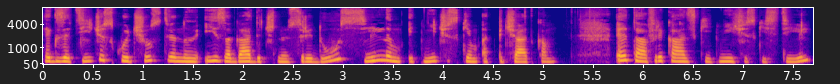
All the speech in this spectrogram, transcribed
экзотическую, чувственную и загадочную среду с сильным этническим отпечатком. Это африканский этнический стиль,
